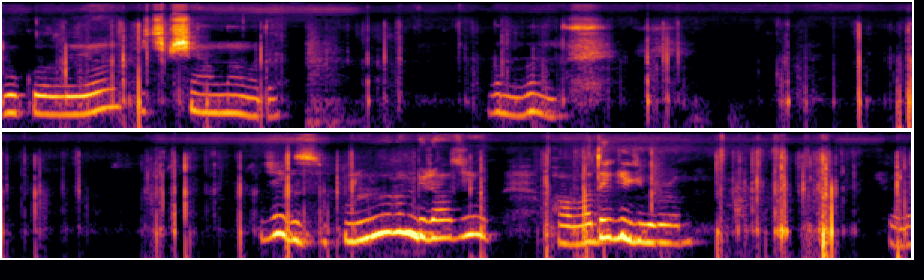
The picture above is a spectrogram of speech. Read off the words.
bug oluyor hiçbir şey anlamadım. Vın vın. Direkt zıplıyorum birazcık havada gidiyorum. Şöyle.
